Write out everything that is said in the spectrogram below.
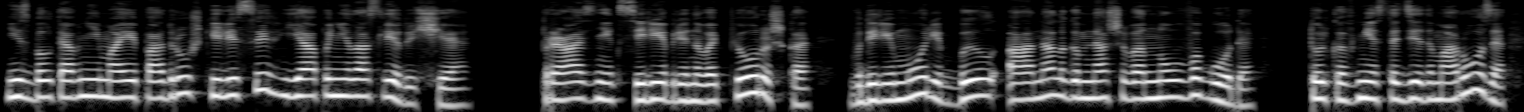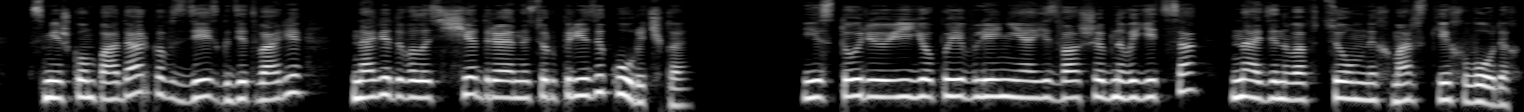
Из болтовни моей подружки Лисы я поняла следующее. Праздник серебряного перышка в Дереморе был аналогом нашего Нового года, только вместо Деда Мороза с мешком подарков здесь к детворе наведывалась щедрая на сюрпризы курочка. Историю ее появления из волшебного яйца, найденного в темных морских водах,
